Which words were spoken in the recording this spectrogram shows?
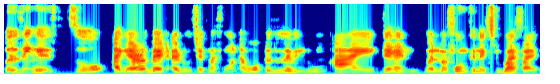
But the thing is, so I get out of bed, I don't check my phone, I walk to the living room, I then, when my phone connects to Wi Fi,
